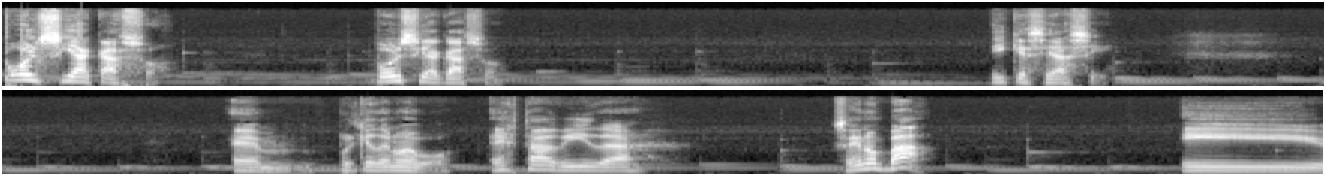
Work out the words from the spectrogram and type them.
Por si acaso. Por si acaso. Y que sea así. Em, porque de nuevo, esta vida se nos va. Y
